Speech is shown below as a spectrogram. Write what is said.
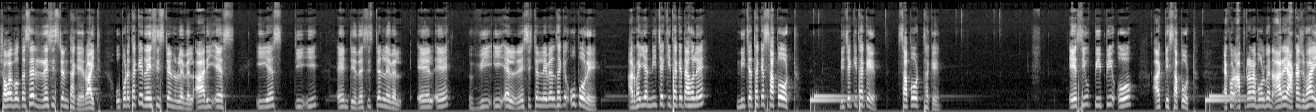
সবাই বলতেছে রেসিস্ট্যান্ট থাকে। রাইট উপরে থাকে resistant level R E S E S T E N T resistant level L A V E L resistant level থাকে উপরে। আর ভাইয়া, নিচে কি থাকে তাহলে? নিচে থাকে সাপোর্ট নিচে কি থাকে? সাপোর্ট থাকে। S U P P O R T support এখন আপনারা বলবেন, আরে আকাশ ভাই,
